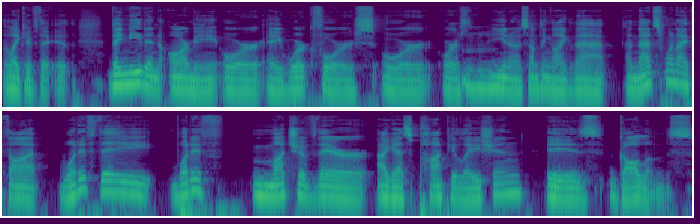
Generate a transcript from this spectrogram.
like if they they need an army or a workforce or or Mhm. you know something like that and that's when i thought what if they what if much of their i guess population is golems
